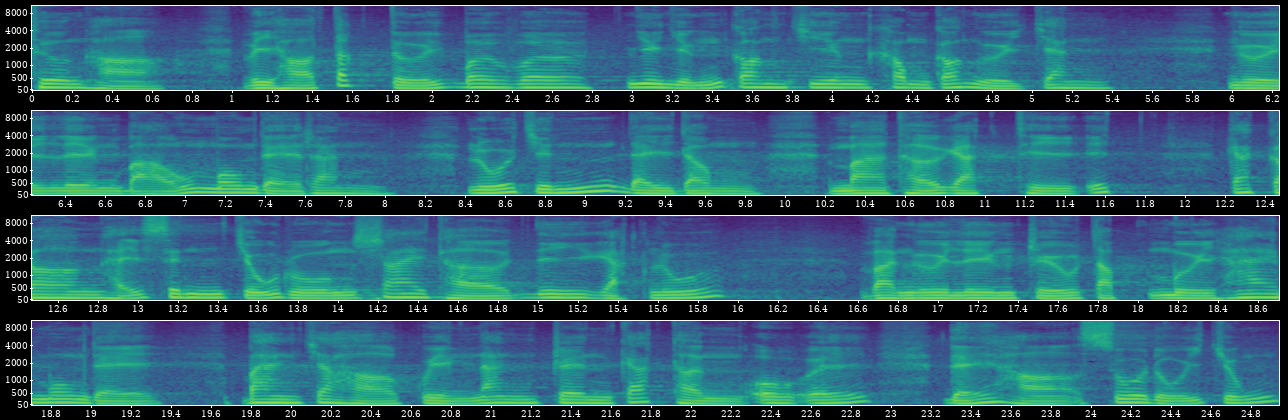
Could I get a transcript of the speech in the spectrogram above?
thương họ, vì họ tất tưởi bơ vơ như những con chiên không có người chăn. Người liền bảo môn đệ rằng, lúa chín đầy đồng mà thợ gặt thì ít. Các con hãy xin chủ ruộng sai thợ đi gặt lúa. Và người liền triệu tập 12 môn đệ, ban cho họ quyền năng trên các thần ô uế để họ xua đuổi chúng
